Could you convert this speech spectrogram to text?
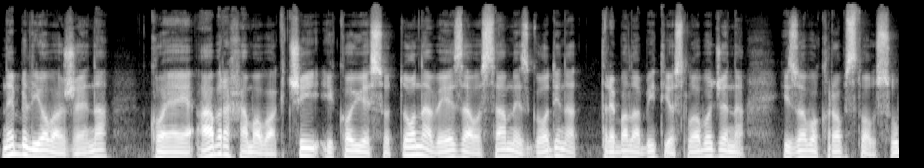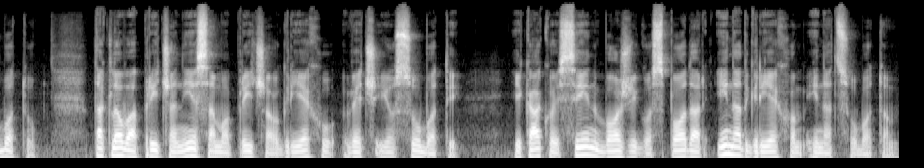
Ne bi li ova žena, koja je Abrahamova kći i koju je Sotona veza 18 godina trebala biti oslobođena iz ovog ropstva u subotu. Dakle, ova priča nije samo priča o grijehu, već i o suboti i kako je sin Boži gospodar i nad grijehom i nad subotom.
